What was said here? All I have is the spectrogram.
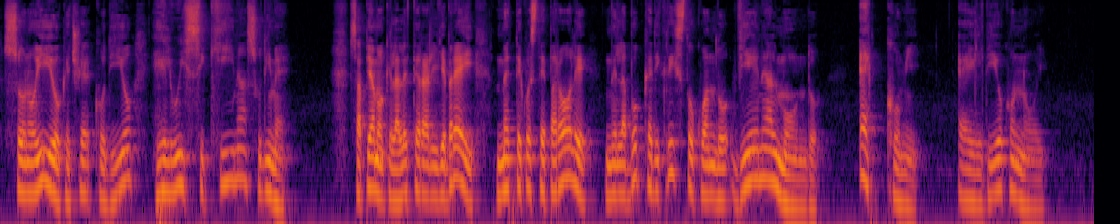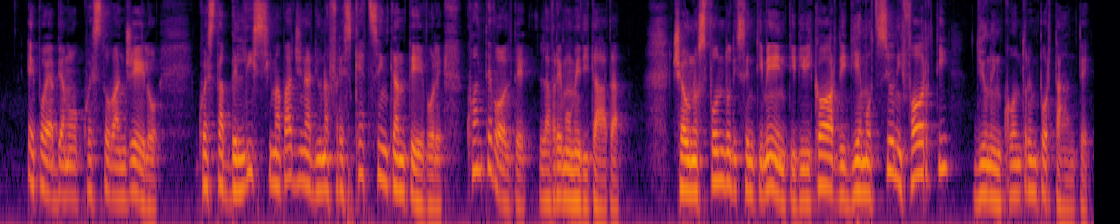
sono io che cerco Dio e lui si china su di me. Sappiamo che la lettera agli ebrei mette queste parole nella bocca di Cristo quando viene al mondo. Eccomi, è il Dio con noi. E poi abbiamo questo Vangelo, questa bellissima pagina di una freschezza incantevole. Quante volte l'avremo meditata? C'è uno sfondo di sentimenti, di ricordi, di emozioni forti di un incontro importante.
